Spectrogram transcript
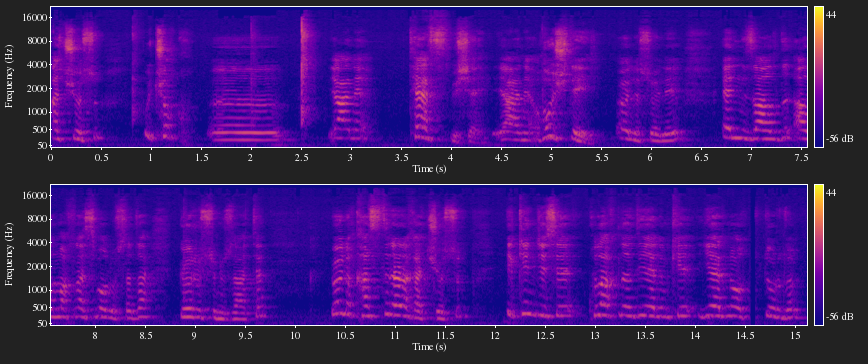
açıyorsun. Bu çok e, yani ters bir şey. Yani hoş değil. Öyle söyleyeyim. Elinize aldı, almak nasip olursa da görürsünüz zaten. Böyle kastırarak açıyorsun. İkincisi kulaklığı diyelim ki yerine oturturdum.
